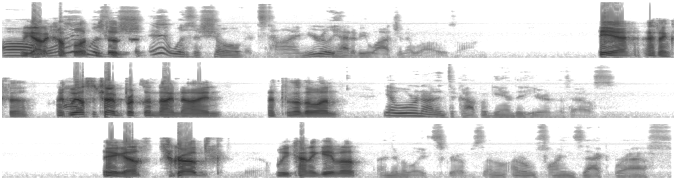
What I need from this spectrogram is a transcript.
Oh, We got a well, couple it was a episodes. sh- it was a show of its time. You really had to be watching it while it was on. Yeah, I think so. Like we Uh, also tried Brooklyn Nine Nine. That's another one. Yeah, well, we're not into propaganda here in this house. There you go. Scrubs. Yeah. We kind of gave up. I never liked Scrubs. I don't. I don't find Zach Braff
